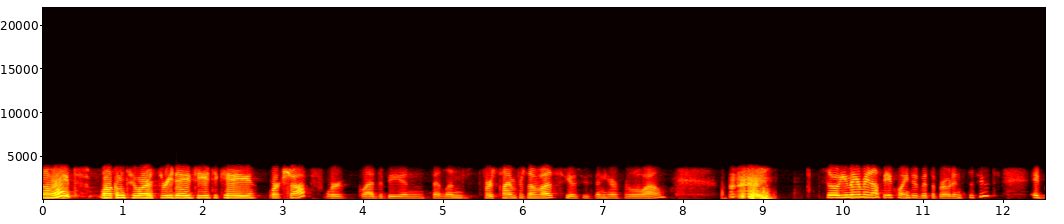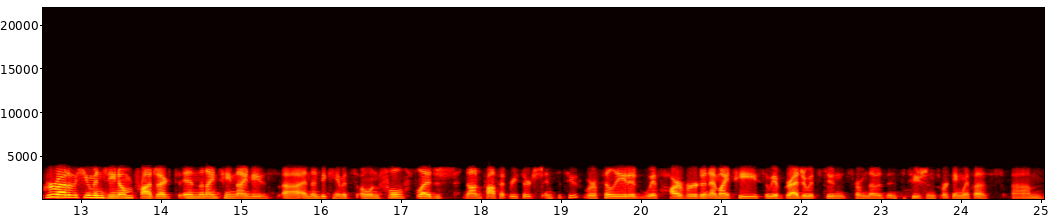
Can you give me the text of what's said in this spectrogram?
All right. Welcome to our three-day GATK workshop. We're glad to be in Finland. First time for some of us. Yossi's been here for a little while. so you may or may not be acquainted with the Broad Institute. It grew out of the Human Genome Project in the 1990s uh, and then became its own full-fledged nonprofit research institute. We're affiliated with Harvard and MIT, so we have graduate students from those institutions working with us. Um,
